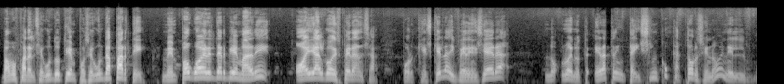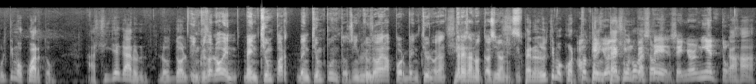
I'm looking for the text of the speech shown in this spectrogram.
vamos para el segundo tiempo, segunda parte. ¿Me pongo a ver el derby de Madrid o hay algo de esperanza? Porque es que la diferencia era, no, bueno, era 35-14, ¿no? En el último cuarto. Así llegaron los Dolphins. Incluso no ven, 21, par- 21 puntos, incluso era por 21, ¿verdad? Mm. Sí. tres anotaciones. Pero en el último cuarto, Aunque yo le 35 contesté, 14. señor Nieto, Ajá.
